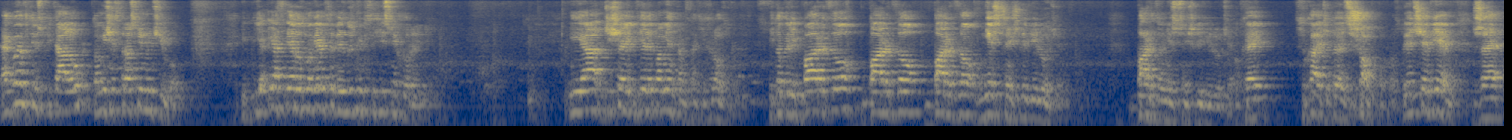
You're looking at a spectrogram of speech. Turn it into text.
jak byłem w tym szpitalu, to mi się strasznie nudziło. I ja, ja, ja rozmawiałem sobie z ludźmi psychicznie chorymi. I ja dzisiaj wiele pamiętam z takich rozmów. I to byli bardzo, bardzo, bardzo nieszczęśliwi ludzie. Bardzo nieszczęśliwi ludzie, ok? Słuchajcie, to jest szok po prostu. Ja dzisiaj wiem, że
